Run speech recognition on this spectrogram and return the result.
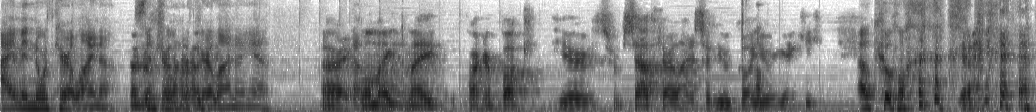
I'm in North Carolina, oh, North Central Carolina. North Carolina. Okay. Yeah. All right. Well, my my partner Buck here is from South Carolina, so he would call oh. you a Yankee. Oh, cool. yeah.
